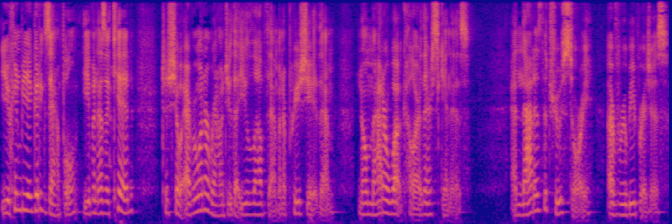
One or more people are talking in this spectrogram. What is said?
You can be a good example, even as a kid, to show everyone around you that you love them and appreciate them, no matter what color their skin is. And that is the true story of Ruby Bridges.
